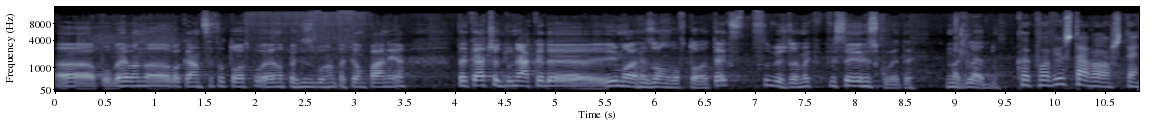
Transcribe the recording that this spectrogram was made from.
а, по време на вакансията, т.е. по време на предизборната кампания. Така че до някъде има резон в този текст. Виждаме какви са и рисковете. Нагледно. Какво ви остава още?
